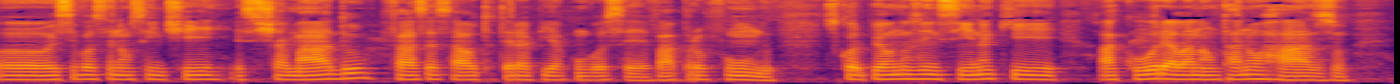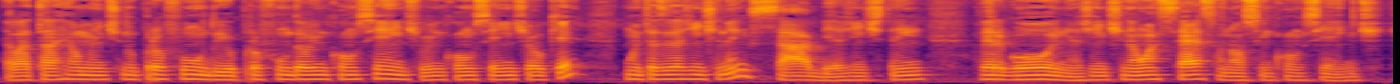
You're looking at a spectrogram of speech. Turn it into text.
uh, e se você não sentir esse chamado, faça essa autoterapia com você, vá profundo. Escorpião nos ensina que a cura ela não está no raso, ela está realmente no profundo, e o profundo é o inconsciente. O inconsciente é o quê? Muitas vezes a gente nem sabe, a gente tem vergonha, a gente não acessa o nosso inconsciente.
